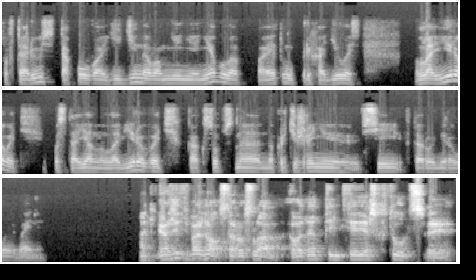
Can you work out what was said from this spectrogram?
повторюсь, такого единого мнения не было, поэтому приходилось лавировать, постоянно лавировать, как, собственно, на протяжении всей Второй мировой войны. А скажите, пожалуйста, Руслан, вот этот интерес к Турции,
